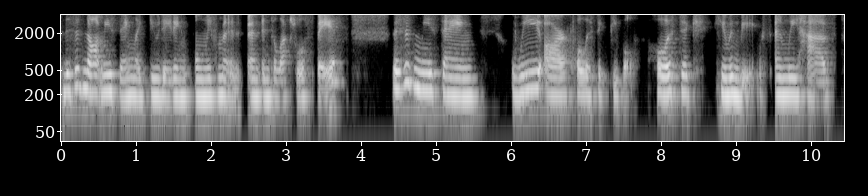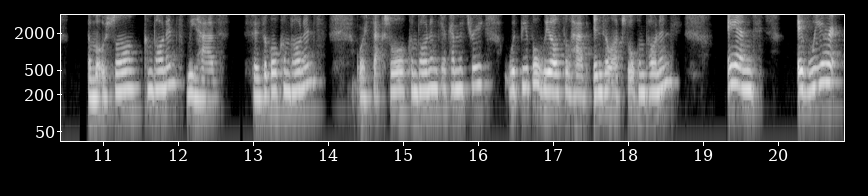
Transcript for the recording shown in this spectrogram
This is not me saying like do dating only from an, an intellectual space. This is me saying we are holistic people, holistic human beings, and we have emotional components, we have physical components or sexual components or chemistry with people. We also have intellectual components. And if we are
